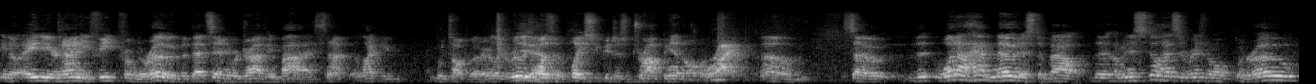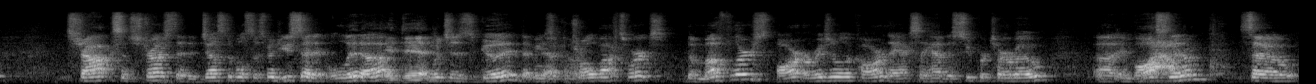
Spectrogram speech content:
you know, 80 or 90 feet from the road, but that's it. and We're driving by. It's not like you, we talked about earlier. It really Yeah. wasn't a place you could just drop in on. Right. Um, so the, what I have noticed about the, I mean, it still has the original Monroe shocks and struts and adjustable suspension. You said it lit up, It did. which is good. That means the Definitely. control box works. The mufflers are original to the car. They actually have the super turbo uh, embossed Wow. in them. So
